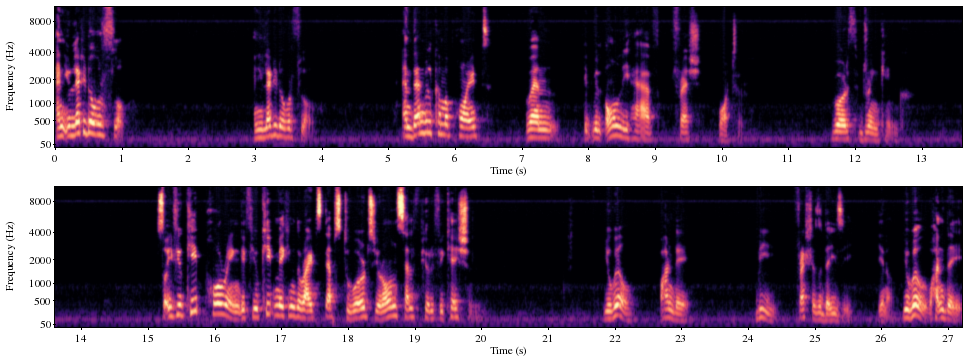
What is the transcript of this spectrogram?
And you let it overflow. And you let it overflow. And then will come a point when it will only have fresh water worth drinking. So if you keep pouring, if you keep making the right steps towards your own self purification, you will one day be fresh as a daisy. You know, you will one day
